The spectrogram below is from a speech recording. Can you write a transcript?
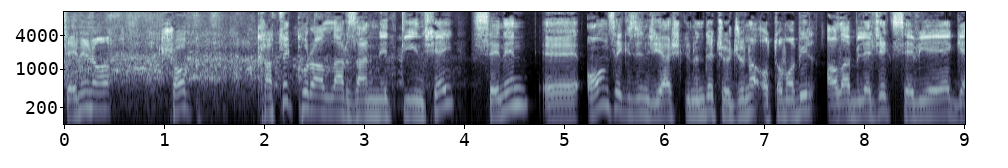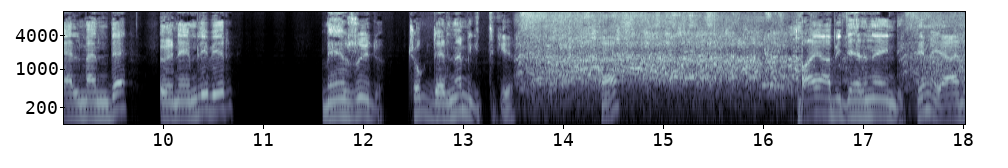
Senin o çok katı kurallar zannettiğin şey senin e, 18. yaş gününde çocuğuna otomobil alabilecek seviyeye gelmende önemli bir mevzuydu. Çok derine mi gittik ya? Ha? Bayağı bir derine indik değil mi? Yani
